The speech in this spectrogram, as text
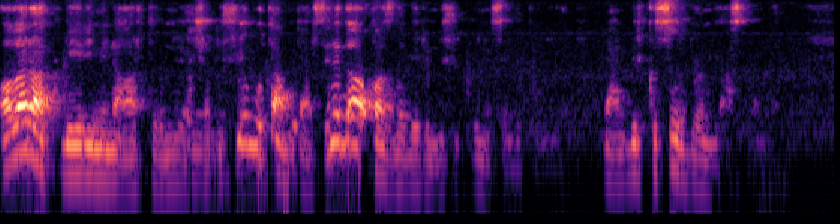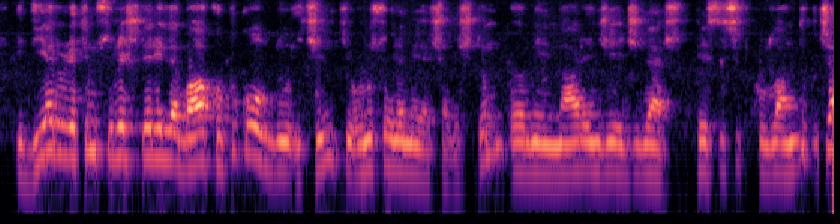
alarak verimini artırmaya çalışıyor. Bu tam tersine daha fazla verim düşüklüğüne sebep oluyor. Yani bir kısır döngü aslında. E, diğer üretim süreçleriyle bağ kopuk olduğu için ki onu söylemeye çalıştım. Örneğin narenciyeciler pestisit kullandıkça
